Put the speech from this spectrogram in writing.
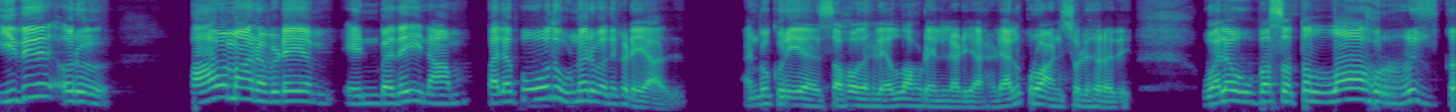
இது ஒரு பாவமான விடயம் என்பதை நாம் பலபோது உணர்வது கிடையாது. அன்புக்குரிய சகோதரர்களே அல்லாஹுடைய நல்லடியார்களே அல் குரான் சொல்கிறது வலவு பசத்தல்லாஹு ரிஸ்க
